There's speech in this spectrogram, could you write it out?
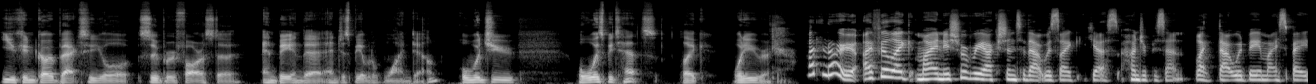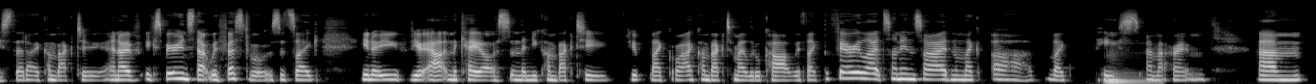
you can go back to your subaru forester and be in there and just be able to wind down or would you always be tense like what do you reckon I don't know. I feel like my initial reaction to that was like, yes, 100%. Like that would be my space that I come back to. And I've experienced that with festivals. It's like, you know, you, you're out in the chaos and then you come back to, you, like, or I come back to my little car with like the fairy lights on inside and I'm like, ah, like peace. Mm. I'm at home. Um,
